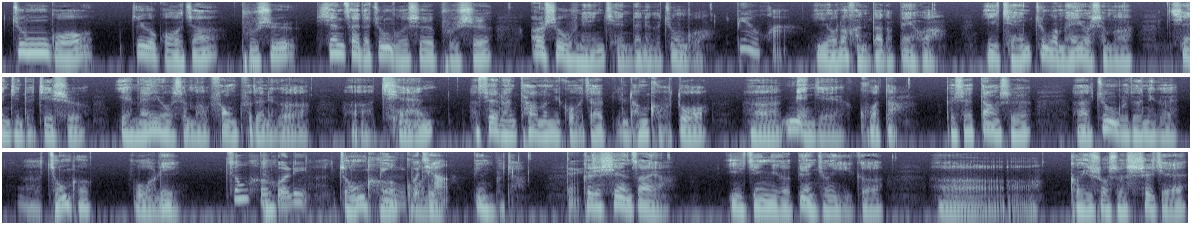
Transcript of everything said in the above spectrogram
中国这个国家不是现在的中国，是不是二十五年前的那个中国？变化有了很大的变化。以前中国没有什么先进的技术，也没有什么丰富的那个呃钱。虽然他们的国家人口多，呃面积扩大，可是当时呃中国的那个呃综合国力，综合国力综合并国力不强。并不强。对可是现在啊，已经那个变成一个呃，可以说是世界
